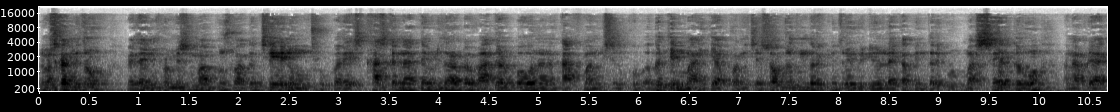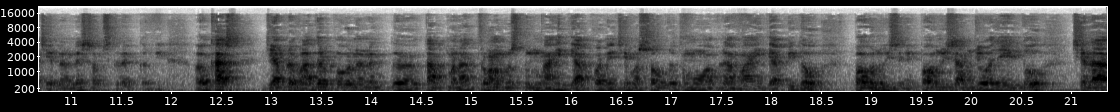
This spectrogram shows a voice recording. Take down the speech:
નમસ્કાર મિત્રો, વેધર ઇન્ફોર્મેશનમાં આપનું સ્વાગત છે અને હું છું પરેશ. ખાસ કરીને આજના વીડિયો આપણે વાદળ, પવન અને તાપમાન વિશેની ખૂબ અગત્યની માહિતી આપવાની છે. સૌપ્રથમ દરેક મિત્રો વીડિયો લાઈક આપીને દરેક ગ્રુપમાં શેર કરવો અને આપણે આ ચેનલને સબસ્ક્રાઇબ કરવી. હવે ખાસ, જે આપણે વાદળ, પવન અને તાપમાન આ ત્રણ વસ્તુની માહિતી આપવાની છે એમાં સૌપ્રથમ હું આપણે આ માહિતી આપી દઉં. પવન વિશેની પવન વિશે આમ જોવા જઈએ તો છેલ્લા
